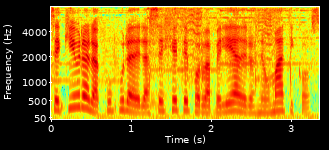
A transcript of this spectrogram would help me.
Se quiebra la cúpula de la CGT por la pelea de los neumáticos.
